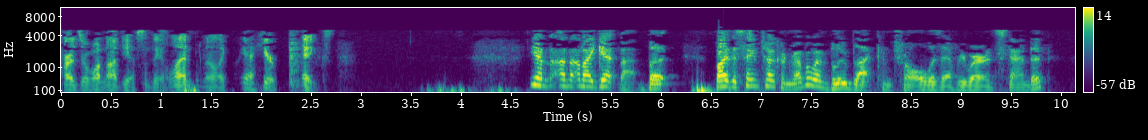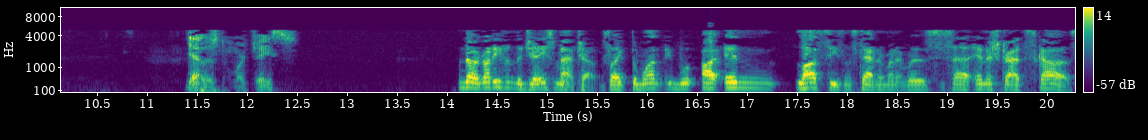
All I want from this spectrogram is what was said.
cards or whatnot. Do you have something to lend? And they're like, oh, yeah, here, eggs. Yeah, and, and I get that, but by the same token, remember when Blue Black Control was everywhere in Standard? Yeah, there's no more Jace. No, not even the Jace matchups. Like the one uh, in last season Standard when it was uh, Innistrad Scars,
